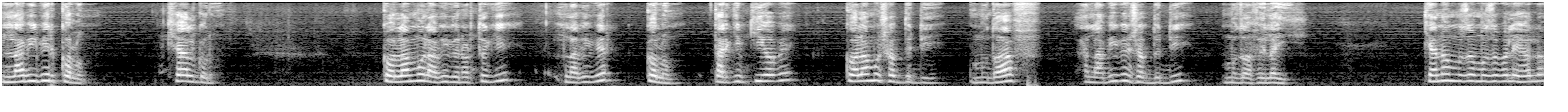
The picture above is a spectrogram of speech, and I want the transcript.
লাবিবের কলম। খেয়াল করো। কলামু লাবিবেন অর্থ কি? লাবিবের কলম। তারকিব কি হবে? কলামু শব্দটি মুদাফ, আর লাবিবেন শব্দটি মুদাফেলাই কেন মুজা মুজাফেলাই হলো?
